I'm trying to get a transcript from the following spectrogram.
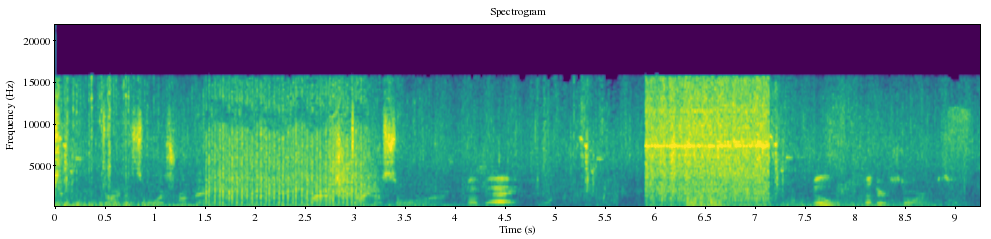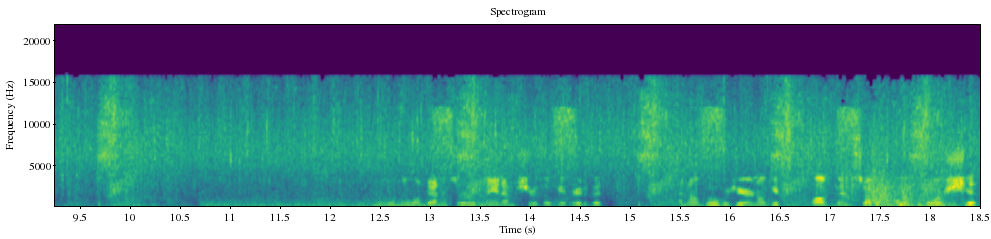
Two dinosaurs remain. Last dinosaur. Okay. Oh, thunderstorms. There's only one dinosaur remain. I'm sure they'll get rid of it. And I'll go over here and I'll get augments so I can hold more shit.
